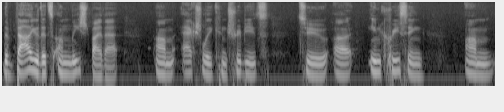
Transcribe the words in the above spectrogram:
the value that's unleashed by that um, actually contributes to uh, increasing, um,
